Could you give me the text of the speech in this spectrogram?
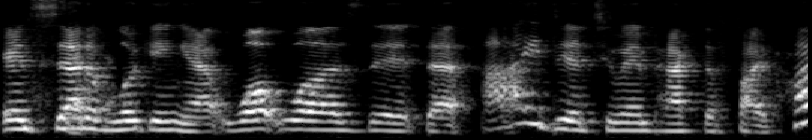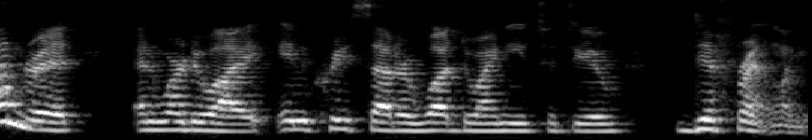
instead yeah. of looking at what was it that i did to impact the 500 and where do i increase that or what do i need to do differently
